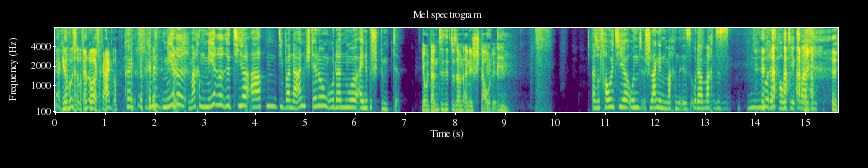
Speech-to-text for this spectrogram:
Ja, genau, muss aber fragen, ob Können, können mehrere, machen mehrere Tierarten die Bananenstellung oder nur eine bestimmte? Ja, und dann sind sie zusammen eine Staude. Also Faultier und Schlangen machen es oder macht es nur das Faultier quasi?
